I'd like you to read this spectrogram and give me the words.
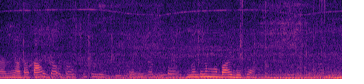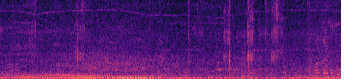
Ano yata tao? Tao. Ang ganda ng mga bahay dito ah. Ah, tayo po po.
